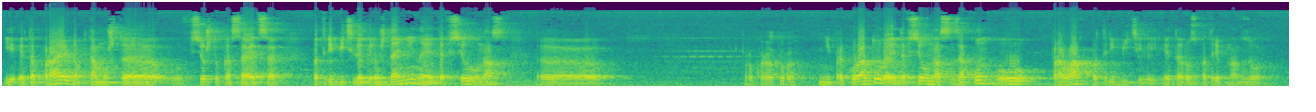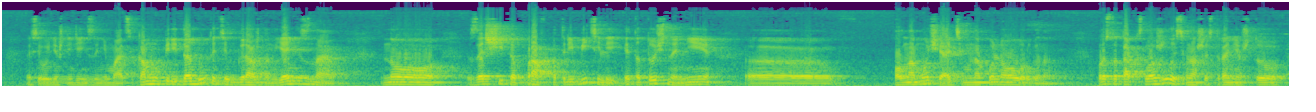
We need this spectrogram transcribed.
и это правильно, потому что все, что касается потребителя гражданина, это все у нас э, прокуратура. Не прокуратура, это все у нас закон о правах потребителей. Это Роспотребнадзор на сегодняшний день занимается. Кому передадут этих граждан, я не знаю. Но защита прав потребителей это точно не э, полномочия антимонопольного органа. Просто так сложилось в нашей стране, что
